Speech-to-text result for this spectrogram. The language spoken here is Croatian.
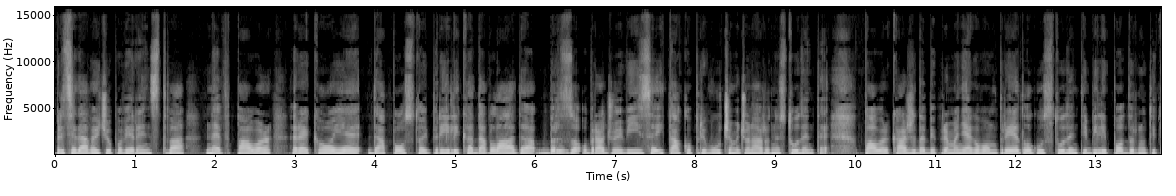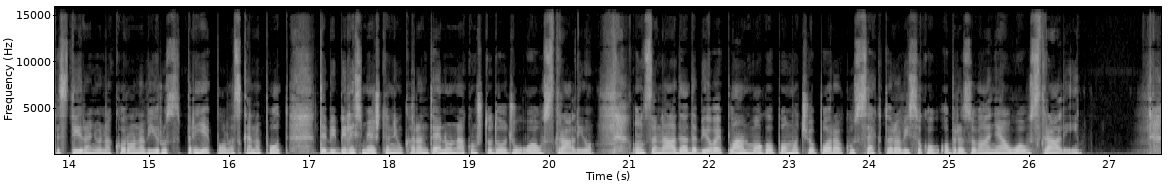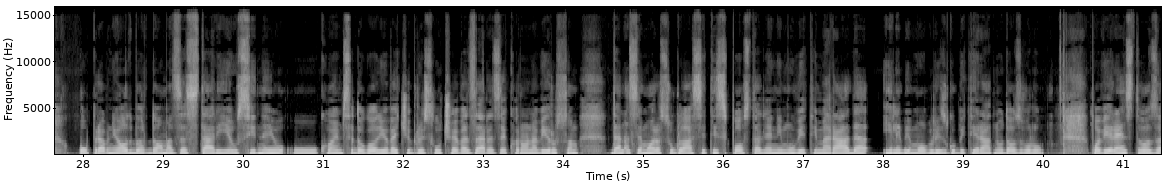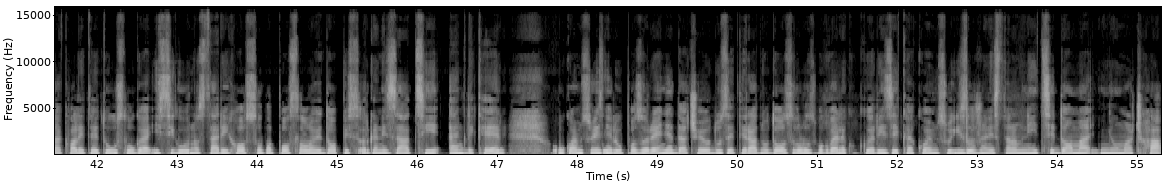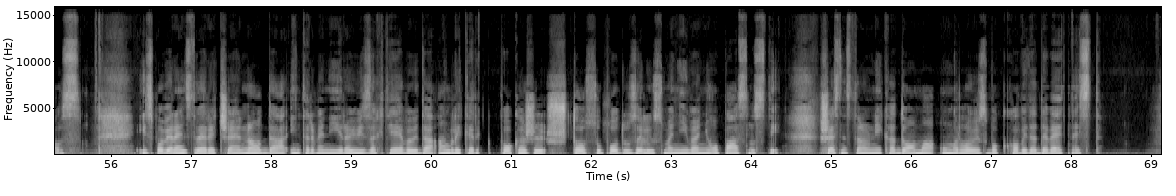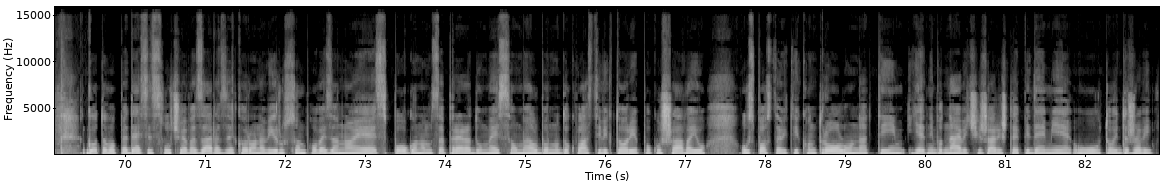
Predsjedavajući povjerenstva Nev Power rekao je da postoji prilika da vlada brzo obrađuje vize i tako privuče međunarodne studente. Power kaže da bi prema njegovom prijedlogu studenti bili podvrnuti testiranju na koronavirus prije polaska na put, te bi smješteni u karantenu nakon što dođu u Australiju. On se nada da bi ovaj plan mogao pomoći oporavku sektora visokog obrazovanja u Australiji. Upravni odbor Doma za starije u Sidneju, u kojem se dogodio veći broj slučajeva zaraze koronavirusom, danas se mora suglasiti s postavljenim uvjetima rada ili bi mogli izgubiti radnu dozvolu. Povjerenstvo za kvalitetu usluga i sigurnost starijih osoba poslalo je dopis organizaciji Anglicare u kojem su iznijeli upozorenje da će oduzeti radnu dozvolu zbog velikog rizika kojem su izloženi stanovnici doma Newmarch House. Iz povjerenstva je rečeno da interveniraju i zahtijevaju da Anglicare pokaže što su poduzeli u smanjivanju opasnosti. 16 stanovnika doma umrlo je zbog COVID-19. Gotovo 50 slučajeva zaraze koronavirusom povezano je s pogonom za preradu mesa u Melbourneu dok vlasti Viktorije pokušavaju uspostaviti kontrolu nad tim jednim od najvećih žarišta epidemije u toj državi.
